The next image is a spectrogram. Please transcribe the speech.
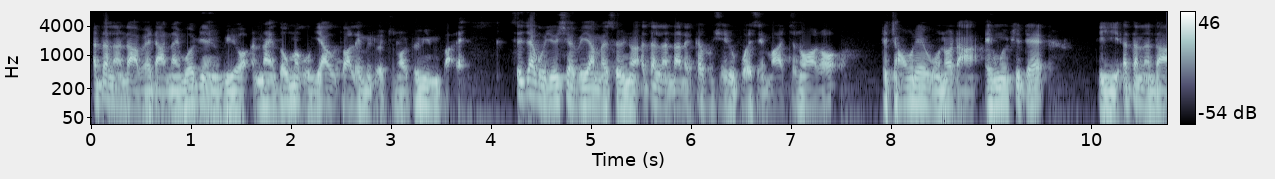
အက်တလန်တာပဲဒါနိုင်ပွဲပြန်ယူပြီးတော့အနိုင်သုံးမှတ်ကိုရယူသွားလိမ့်မယ်လို့ကျွန်တော်တွေးမိမိပါတယ်စစ်ချက်ကိုရွေးချယ်ပေးရမယ်ဆိုရင်တော့အက်တလန်တာနဲ့ကပ်ပူရှေတို့ပွဲစဉ်မှာကျွန်တော်ကတော့တချောင်းလေးပေါ့နော်ဒါအိမ်ဝင်ဖြစ်တဲ့ဒီအက်တလန်တာ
